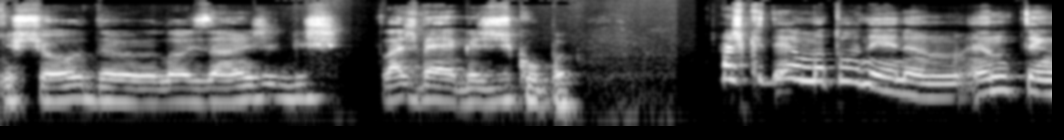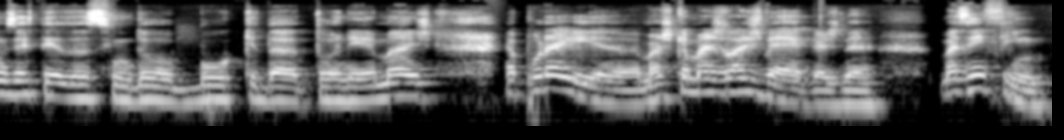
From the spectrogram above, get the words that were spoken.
o show do Los Angeles. Las Vegas, desculpa. Acho que é uma turnê, né? Eu não tenho certeza, assim, do book da turnê, mas é por aí, né? Acho que é mais Las Vegas, né? Mas enfim,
